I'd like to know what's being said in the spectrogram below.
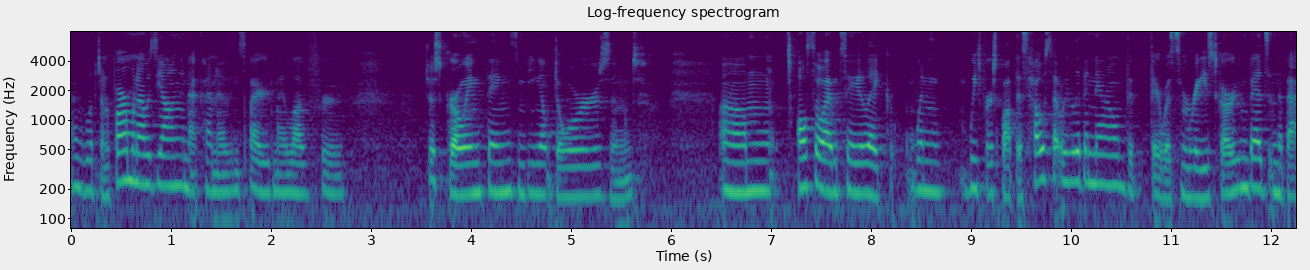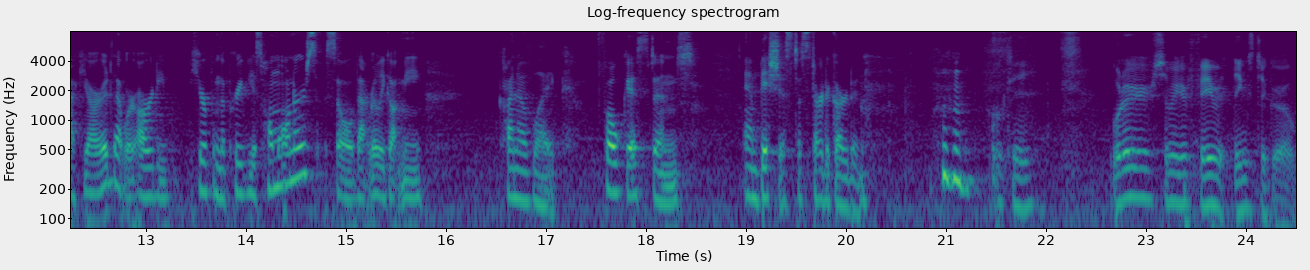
I lived on a farm when I was young, and that kind of inspired my love for just growing things and being outdoors and um, also, I would say like when we first bought this house that we live in now, that there was some raised garden beds in the backyard that were already here from the previous homeowners. So that really got me kind of like focused and ambitious to start a garden. Okay. What are some of your favorite things to grow?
